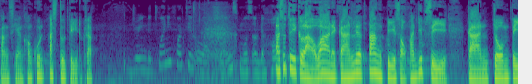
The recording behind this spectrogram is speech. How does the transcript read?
ฟังเสียงของคุณอัสตูตีดูครับอัสตูตีกล่าวว่าในการเลือกตั้งปี 2024 การโจมตี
